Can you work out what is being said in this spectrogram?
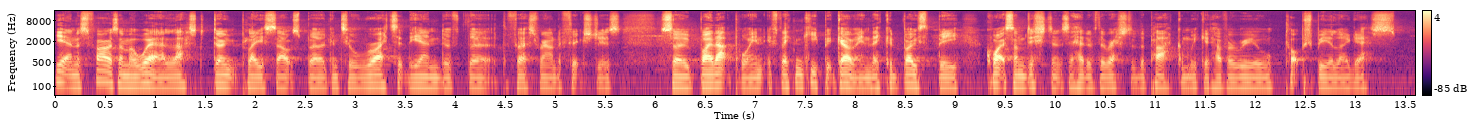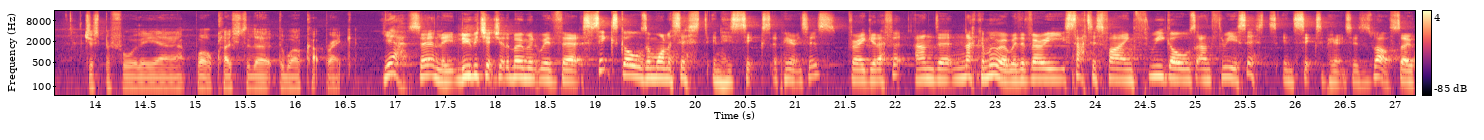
Yeah, and as far as I'm aware, Lask don't play Salzburg until right at the end of the, the first round of fixtures. So, by that point, if they can keep it going, they could both be quite some distance ahead of the rest of the pack, and we could have a real top spiel, I guess, just before the, uh, well, close to the, the World Cup break. Yeah, certainly. Ljubicic at the moment with uh, six goals and one assist in his six appearances. Very good effort. And uh, Nakamura with a very satisfying three goals and three assists in six appearances as well. So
